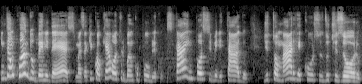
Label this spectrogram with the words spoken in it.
Então, quando o BNDES, mas aqui qualquer outro banco público, está impossibilitado de tomar recursos do Tesouro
